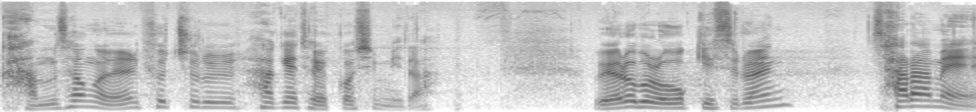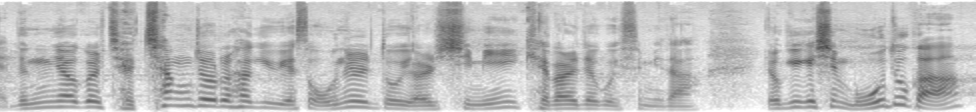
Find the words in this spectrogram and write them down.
감성을 표출하게 될 것입니다. 웨어러블 로봇 기술은 사람의 능력을 재창조를 하기 위해서 오늘도 열심히 개발되고 있습니다. 여기 계신 모두가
